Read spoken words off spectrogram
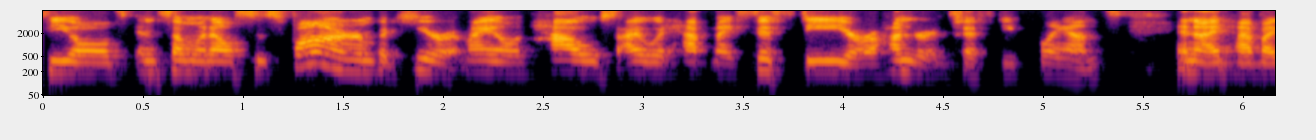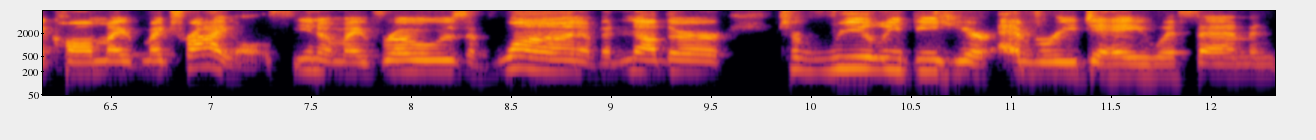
fields in someone else's farm, but here at my own house, I would have my 50 or 150 plants. And I'd have, I call my my trials, you know, my rows of one, of another, to really be here every day with them and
